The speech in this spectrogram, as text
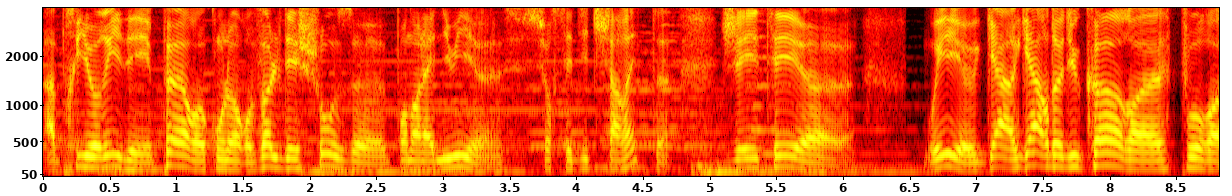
a priori des peurs qu'on leur vole des choses pendant la nuit sur ces dites charrettes. J'ai été oui gar- garde du corps pour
